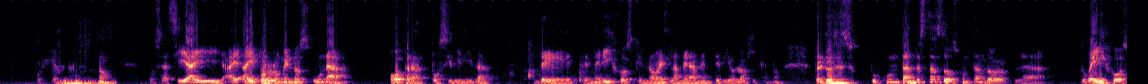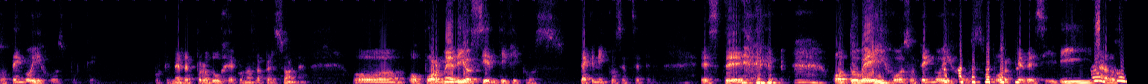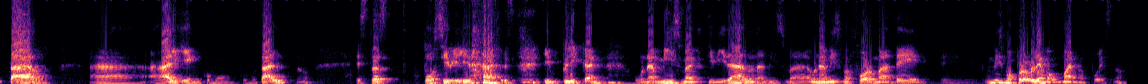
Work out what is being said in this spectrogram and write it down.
por ejemplo, ¿no? O sea, sí hay, hay, por lo menos una otra posibilidad de tener hijos que no es la meramente biológica, ¿no? Pero entonces, juntando estas dos, juntando la, tuve hijos o tengo hijos porque, porque me reproduje con otra persona, o, o por medios científicos técnicos, etcétera. Este, o tuve hijos o tengo hijos porque decidí adoptar a, alguien como, como tal, ¿no? estas posibilidades implican una misma actividad, una misma, una misma forma de, eh, un mismo problema humano, pues, ¿no?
